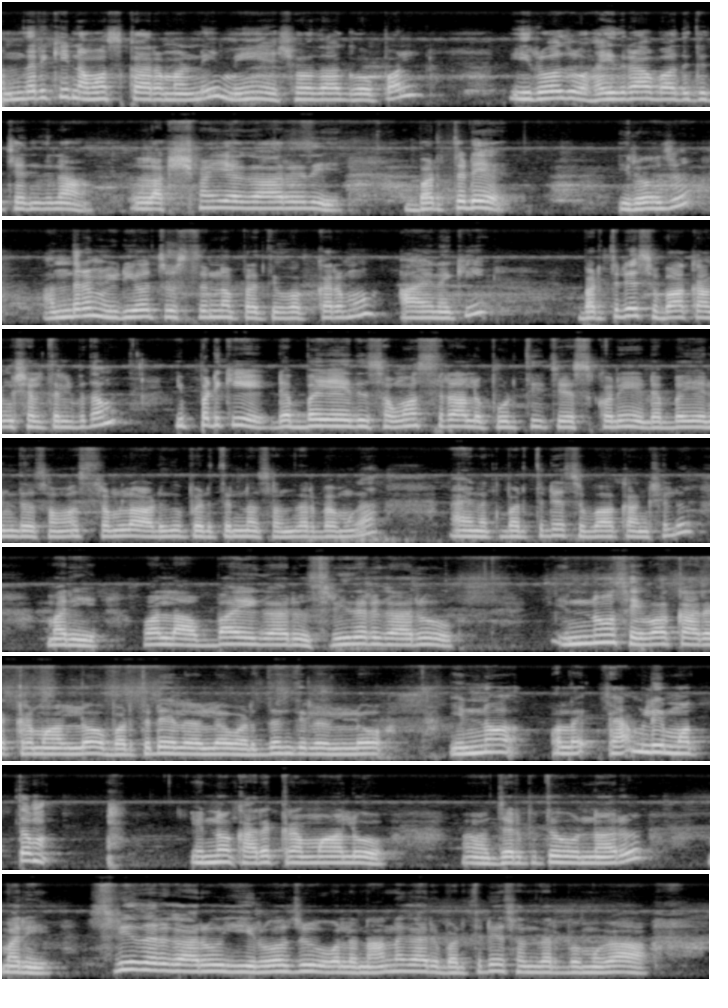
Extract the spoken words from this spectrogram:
అందరికీ నమస్కారం అండి మీ యశోద గోపాల్. ఈరోజు హైదరాబాద్కు చెందిన లక్ష్మయ్య గారిది బర్త్డే. ఈరోజు అందరం వీడియో చూస్తున్న ప్రతి ఒక్కరము ఆయనకి బర్త్డే శుభాకాంక్షలు తెలుపుదాం. ఇప్పటికీ డెబ్బై ఐదు సంవత్సరాలు పూర్తి చేసుకొని డెబ్బై ఎనిమిదో సంవత్సరంలో అడుగు పెడుతున్న సందర్భంగా ఆయనకు బర్త్డే శుభాకాంక్షలు. మరి వాళ్ళ అబ్బాయి గారు శ్రీధర్ గారు ఎన్నో సేవా కార్యక్రమాల్లో బర్త్డేలలో వర్ధంతులలో ఎన్నో వాళ్ళ ఫ్యామిలీ మొత్తం ఎన్నో కార్యక్రమాలు జరుపుతూ ఉన్నారు. మరి శ్రీధర్ గారు ఈరోజు వాళ్ళ నాన్నగారి బర్త్డే సందర్భముగా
